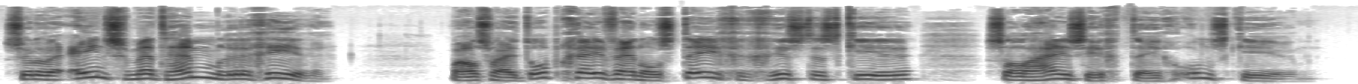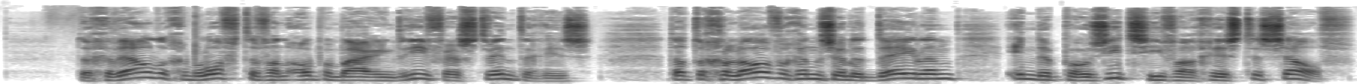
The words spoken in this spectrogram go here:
zullen we eens met hem regeren. Maar als wij het opgeven en ons tegen Christus keren, zal hij zich tegen ons keren. De geweldige belofte van Openbaring 3, vers 20 is dat de gelovigen zullen delen in de positie van Christus zelf.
